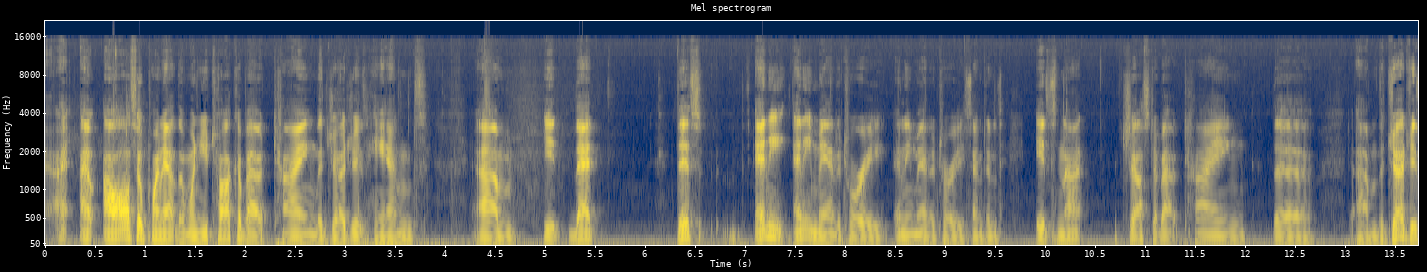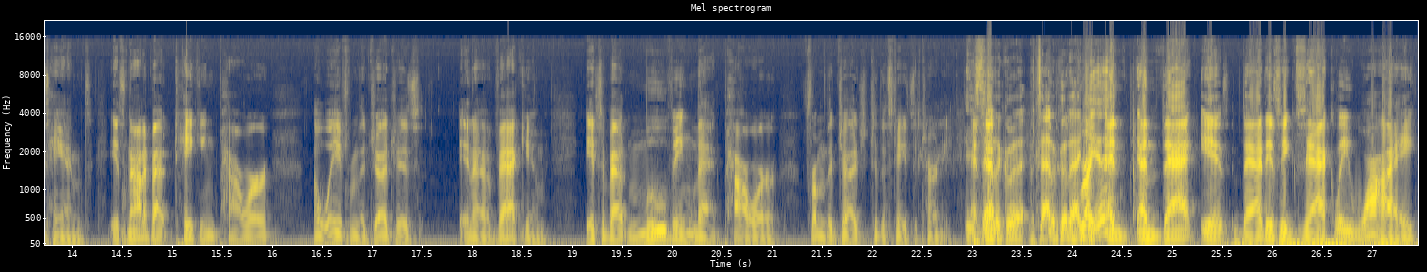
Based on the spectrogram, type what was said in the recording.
I, I- I'll also point out that when you talk about tying the judge's hands, um, it that this any any mandatory any mandatory sentence, it's not just about tying the um, the judge's hands. It's not about taking power away from the judges in a vacuum. It's about moving that power from the judge to the state's attorney. Is that a good- is that a good Right, idea? and and that is that is exactly why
